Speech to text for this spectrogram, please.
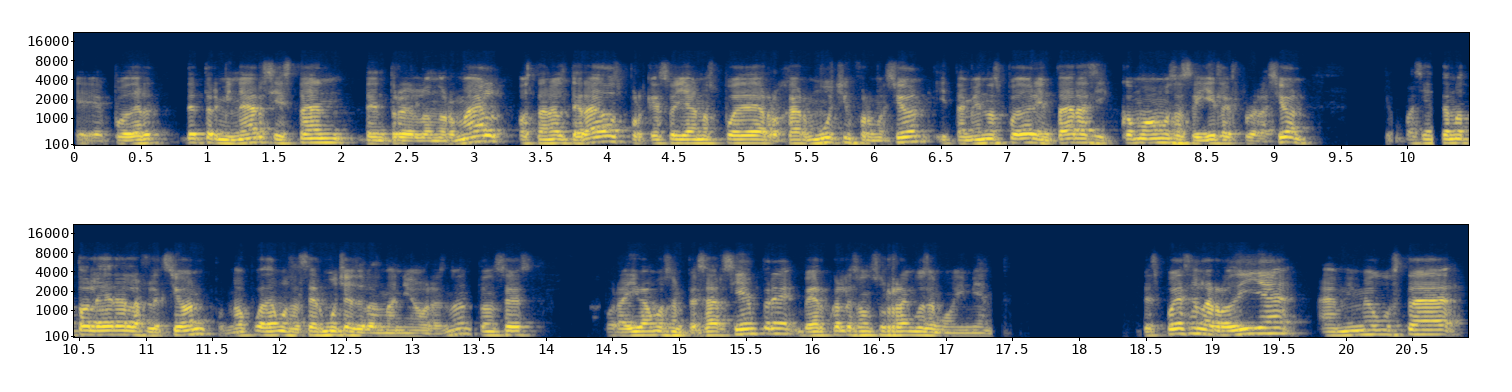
Eh, poder determinar si están dentro de lo normal o están alterados, porque eso ya nos puede arrojar mucha información y también nos puede orientar así cómo vamos a seguir la exploración. Si un paciente no tolera la flexión, pues no podemos hacer muchas de las maniobras, ¿no? Entonces, por ahí vamos a empezar siempre, ver cuáles son sus rangos de movimiento. Después en la rodilla, a mí me gusta,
